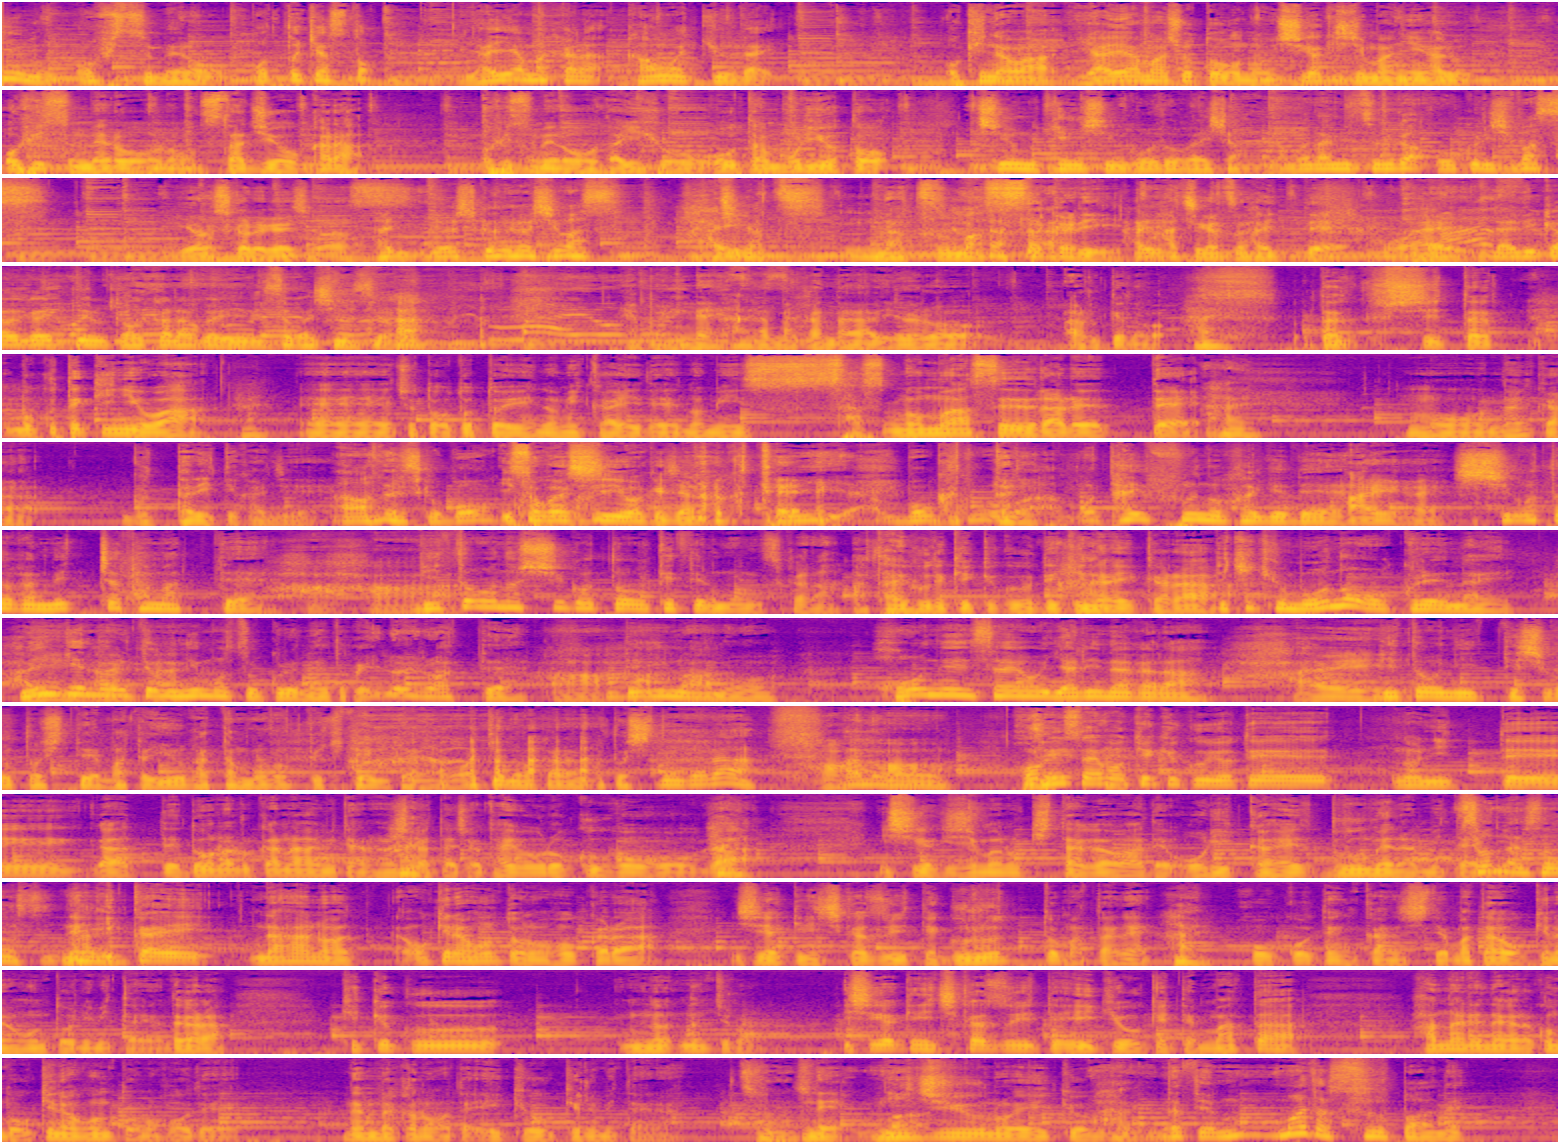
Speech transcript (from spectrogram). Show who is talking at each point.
Speaker 1: チームオフィスメローポッドキャスト八重山から緩和球大。
Speaker 2: 沖縄八重山諸島の石垣島にあるオフィスメローのスタジオからオフィスメロー代表太田森夫と
Speaker 1: チーム健信合同会社山田光がお送りします。
Speaker 2: よろしくお願いします。
Speaker 1: はいよろしくお願いします。8月、
Speaker 2: 夏真っ盛り、
Speaker 1: はい。
Speaker 2: 8月入って、は
Speaker 1: 何考えてるかわからんぐらい忙しいですよね。
Speaker 2: い、やっぱりね、なんだかんだいろいろあるけど、
Speaker 1: はい。
Speaker 2: 私た僕的には、えーちょっと一昨日飲み会で飲みさす飲ませられて、
Speaker 1: はい。
Speaker 2: もうなんかぐったりっていう感じで。
Speaker 1: あですか？僕。
Speaker 2: 忙しいわけじゃなくて
Speaker 1: いや僕はもう台風のおかげで
Speaker 2: はいはい。
Speaker 1: 仕事がめっちゃ溜まって
Speaker 2: はは。
Speaker 1: 離島の仕事を受けてるもんですから。
Speaker 2: あ台風で結局できないから、
Speaker 1: で結局物を送れない、
Speaker 2: はい
Speaker 1: 人間乗れても
Speaker 2: はいはい
Speaker 1: 荷物送れないとかいろいろあって、
Speaker 2: あ
Speaker 1: で今あの法年祭をやりながら
Speaker 2: はい。
Speaker 1: 離島に行って仕事してまた夕方戻ってきてみたいなわけのわからんことしながら
Speaker 2: は
Speaker 1: あの
Speaker 2: 法連祭も結局予定の日程があってどうなるかなみたいな話があったでしょ、台風6号が
Speaker 1: は
Speaker 2: 石垣島の北側で折り返すブーメランみたいに。
Speaker 1: な
Speaker 2: ね、
Speaker 1: はい。
Speaker 2: 一回那覇の沖縄本島の方から石垣に近づいてぐるっとまたね、
Speaker 1: はい。
Speaker 2: 方向転換してまた沖縄本島にみたいな。だから結局ななんていうの？石垣に近づいて影響を受けてまた離れながら今度沖縄本島の方で何らかのまた影響を受けるみたいな。
Speaker 1: そうなんです
Speaker 2: ね、
Speaker 1: まあ
Speaker 2: 二重の影響みたいなね、
Speaker 1: はい。だってまだスーパーね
